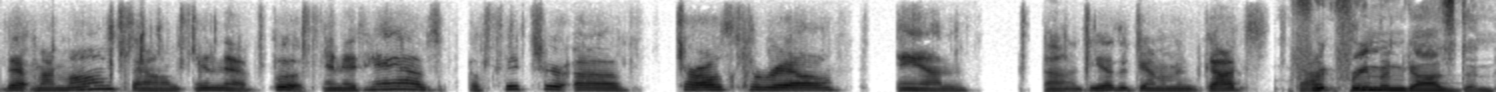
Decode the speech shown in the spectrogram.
that my mom found in that book, and it has a picture of Charles Correll and uh, the other gentleman, Gods, Fre- Freeman Gosden.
